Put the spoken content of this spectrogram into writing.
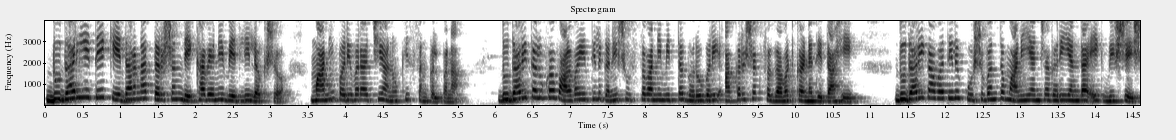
दुधारी येथे केदारनाथ दर्शन देखाव्याने वेधली लक्ष. माने परिवाराची अनोखी संकल्पना. दुधारी तालुका वाळवा येथील गणेश उत्सवानिमित्त घरोघरी आकर्षक सजावट करण्यात येत आहे. दुधारी गावातील कुशवंत माने यांच्या घरी यंदा एक विशेष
